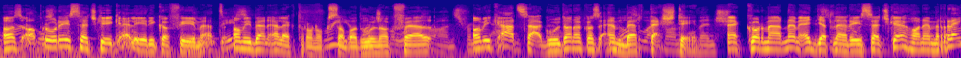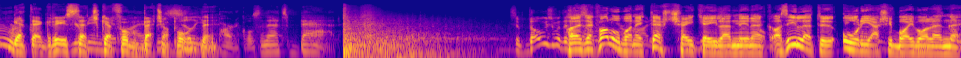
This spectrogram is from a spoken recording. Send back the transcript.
Az apró részecskék elérik a fémet, amiben elektronok szabadulnak fel, amik átszáguldanak az ember testén. Ekkor már nem egyetlen részecske, hanem rengeteg részecske fog becsapódni. Ha ezek valóban egy test sejtjei lennének, az illető óriási bajban lenne,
